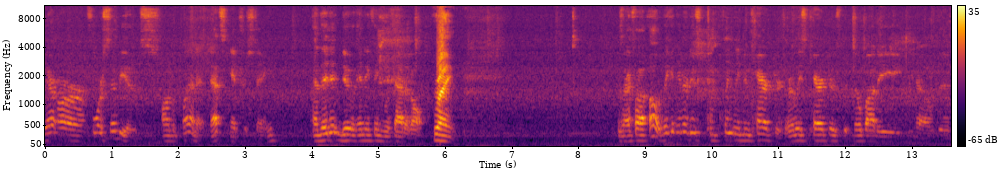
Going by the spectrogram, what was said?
there are four symbiotes on the planet. That's interesting. And they didn't do anything with that at all. Right. Because I thought, oh, they can introduce completely new characters, or at least characters that nobody, you know, that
